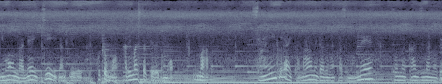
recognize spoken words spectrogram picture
日本がね1位なんていうこともありましたけれども今3位ぐらいかなメダルの数もねそんな感じなので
